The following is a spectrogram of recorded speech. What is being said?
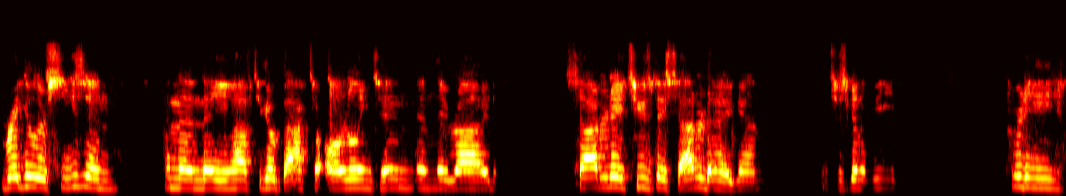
regular season, and then they have to go back to Arlington and they ride Saturday, Tuesday, Saturday again, which is going to be pretty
